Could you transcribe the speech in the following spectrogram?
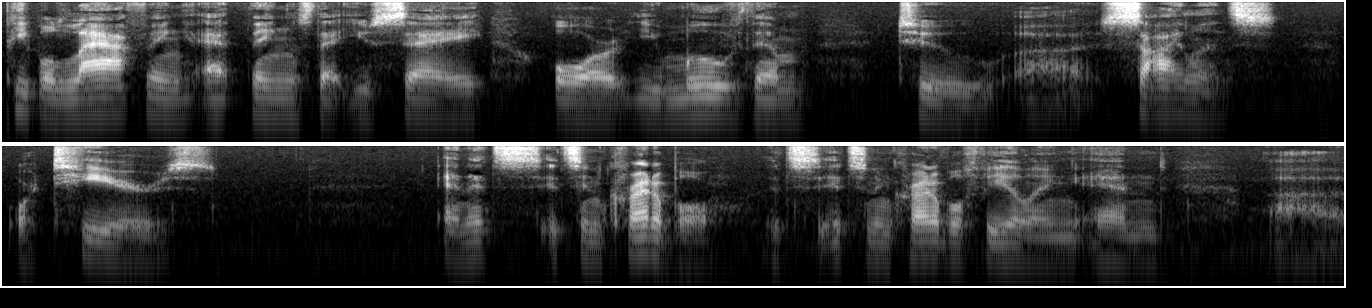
people laughing at things that you say, or you move them to uh, silence or tears, and it's it's incredible. It's it's an incredible feeling, and uh,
